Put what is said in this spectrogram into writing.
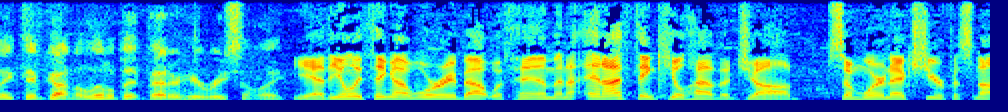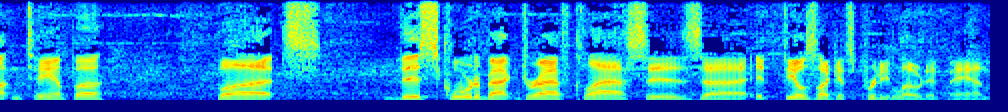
think they've gotten a little bit better here recently. Yeah, the only thing I worry about with him, and and I think he'll have a job somewhere next year if it's not in Tampa, but this quarterback draft class is uh, it feels like it's pretty loaded, man.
